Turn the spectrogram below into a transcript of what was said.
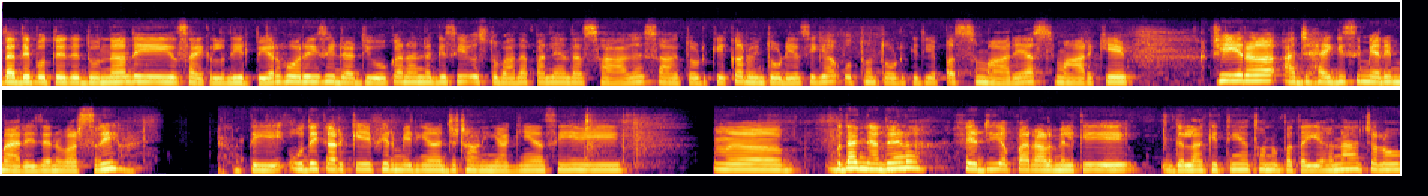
ਦਾਦੇ ਪੋਤੇ ਦੇ ਦੋਨਾਂ ਦੀ ਸਾਈਕਲਾਂ ਦੀ ਰਿਪੇਅਰ ਹੋ ਰਹੀ ਸੀ, ਡੈਡੀ ਉਹ ਕਰਨ ਲੱਗੇ ਸੀ, ਉਸ ਤੋਂ ਬਾਅਦ ਆਪਾਂ ਲਿਆਂਦਾ ਸਾਗ ਸਾਗ ਤੋੜ ਕੇ ਘਰੋਂ ਹੀ ਤੋੜਿਆ ਸੀਗਾ, ਉੱਥੋਂ ਤੋੜ ਕੇ ਜੀ ਆਪਾਂ ਸਮਾਰਿਆ, ਸਮਾਰ ਕੇ ਫਿਰ ਅੱਜ ਹੈਗੀ ਸੀ ਮੇਰੀ ਮੈਰਿਜ ਐਨਵਰਸਰੀ ਅਤੇ ਉਹਦੇ ਕਰਕੇ ਫਿਰ ਮੇਰੀਆਂ ਜਠਾਣੀਆਂ ਆ ਗਈਆਂ ਸੀ ਵਧਾਈਆਂ ਦੇਣ। ਫਿਰ ਜੀ ਆਪਾਂ ਰਲ ਮਿਲ ਕੇ ਗੱਲਾਂ ਕੀਤੀਆਂ, ਤੁਹਾਨੂੰ ਪਤਾ ਹੀ ਆ ਹੈ ਨਾ ਚਲੋ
